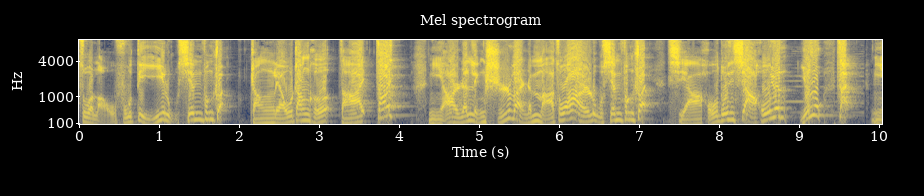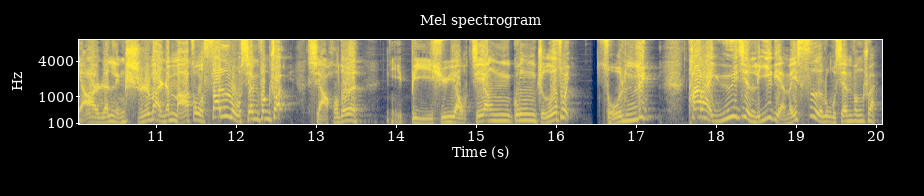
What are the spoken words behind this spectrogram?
做老夫第一路先锋帅。张辽、张合在在，你二人领十万人马做二路先锋帅。夏侯惇、夏侯渊有在，你二人领十万人马做三路先锋帅。夏侯惇，你必须要将功折罪。遵令，他派于禁、李典为四路先锋帅，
